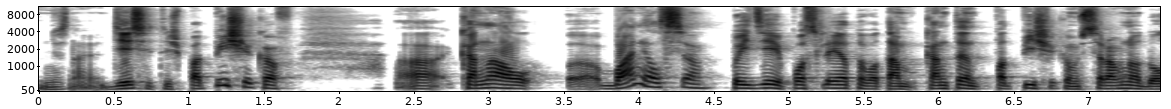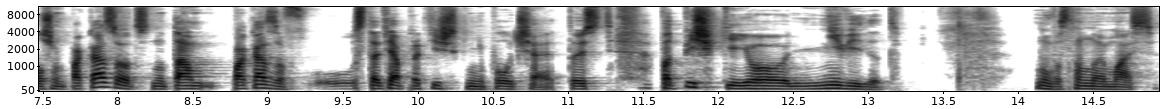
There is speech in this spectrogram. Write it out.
не знаю, 10 тысяч подписчиков, а, канал а, банился, по идее, после этого там контент подписчикам все равно должен показываться, но там показов статья практически не получает. То есть подписчики его не видят ну, в основной массе.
